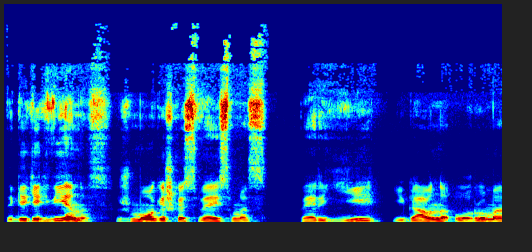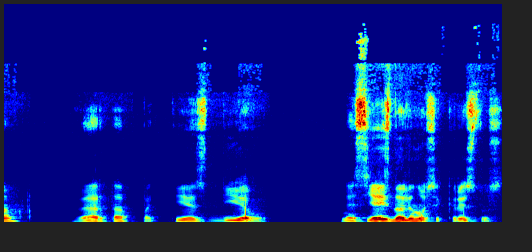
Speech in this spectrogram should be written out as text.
Taigi kiekvienas žmogiškas veiksmas per jį įgauna orumą vertą paties Dievų, nes jais dalinosi Kristus,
